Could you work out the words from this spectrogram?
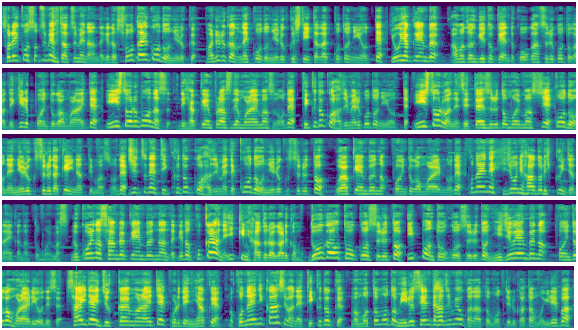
それこそつ目2つ目なんだけど、招待コードを入力。まあ、ルルカのね、コードを入力していただくことによって、400円分、Amazon ギフト券と交換することができるポイントがもらえて、インストールボーナスで100円プラスでもらえますので、TikTok を始めることによって、インストールはね、絶対すると思いますし、コードをね、入力するだけになってますので、実ね、TikTok を始めてコードを入力すると500円分のポイントがもらえるので、この辺ね、非常にハードル低いんじゃないかなと思います。残りの300円分なんだけど、ここからね、一気にハードル上がるかも。動画を投稿すると、1本投稿すると20円分のポイントがもらえるようです。最大10回もらえて、これで200円。まあ、この辺に関してはね、TikTok、まあ、もともと見る線で始めようかなと思ってる方もいれば、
